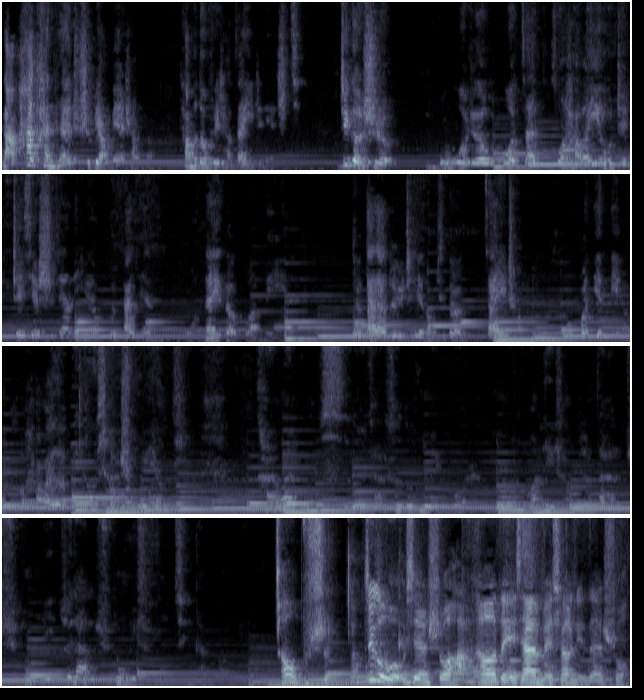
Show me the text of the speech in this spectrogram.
哪怕看起来只是表面上的，他们都非常在意这件事情。这个是我我觉得我在做海外业务这这些时间里面会发现，国内的管理就大家对于这些东西的在意程度和关键点和海外的想是不一样的。海外公司就假设都是美国人，美国人管理上比较大的驱动力。最大的驱动力是这种情感哦，不是这个我先说哈，然后等一下美少女再说。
